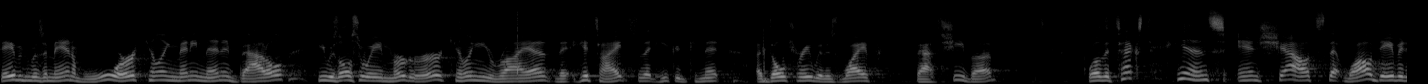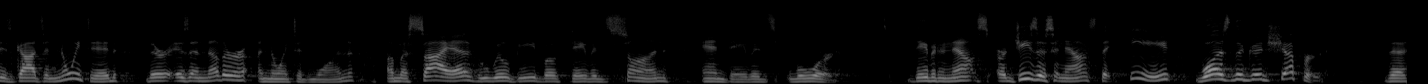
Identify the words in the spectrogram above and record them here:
David was a man of war, killing many men in battle. He was also a murderer, killing Uriah the Hittite so that he could commit adultery with his wife Bathsheba. Well, the text hints and shouts that while David is God's anointed, there is another anointed one, a Messiah who will be both David's son and David's Lord. David announced, or Jesus announced that he was the good shepherd, the,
